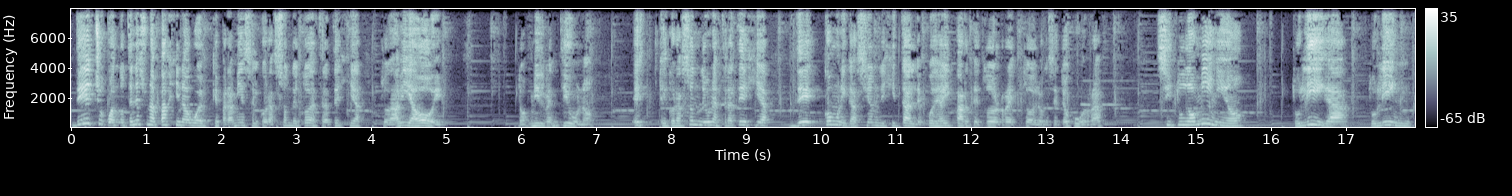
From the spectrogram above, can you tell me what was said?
De hecho, cuando tenés una página web, que para mí es el corazón de toda estrategia todavía hoy, 2021, es el corazón de una estrategia de comunicación digital, después de ahí parte todo el resto de lo que se te ocurra, si tu dominio, tu liga, tu link,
